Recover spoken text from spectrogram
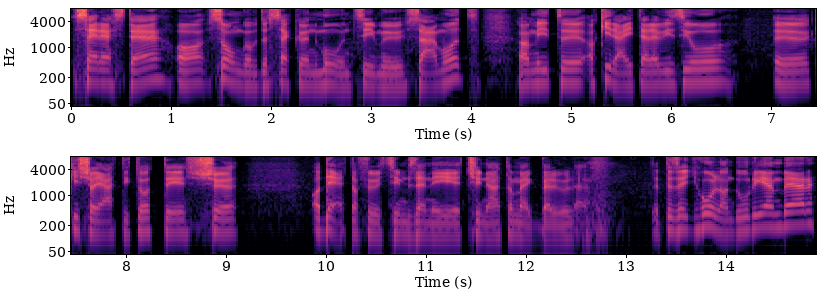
szerezte a Song of the Second Moon című számot, amit a királyi televízió kisajátított, és a Delta főcím zenéjét csinálta meg belőle. Tehát ez egy holland úriember,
